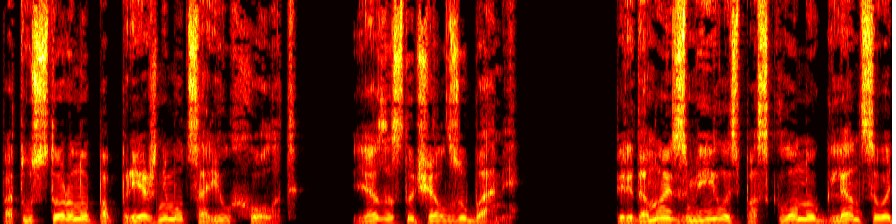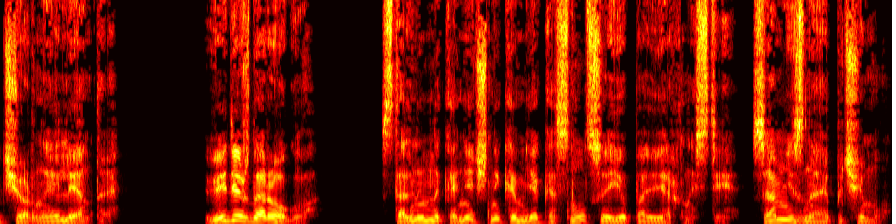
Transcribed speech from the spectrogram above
По ту сторону по-прежнему царил холод. Я застучал зубами. Передо мной змеилась по склону глянцево-черная лента. «Видишь дорогу?» Стальным наконечником я коснулся ее поверхности, сам не зная почему.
